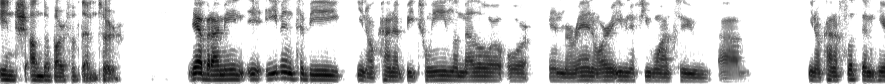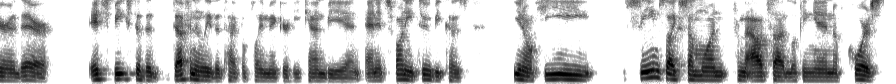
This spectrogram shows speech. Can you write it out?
inch under both of them too. Yeah, but I mean, even to be, you know, kind of between Lamelo or, or and Morant, or even if you want to, um, you know, kind of flip them here and there, it speaks to the definitely the type of playmaker he can be, and and it's funny too because, you know, he seems like someone from the outside looking in. Of course,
